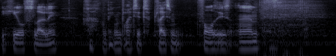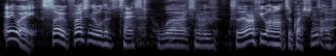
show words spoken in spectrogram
you heal slowly. I'm being invited to play some Forzies. Um, Anyway, so first thing I wanted to test were some of these. So there are a few unanswered questions I've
